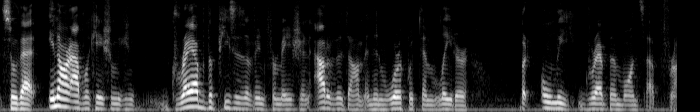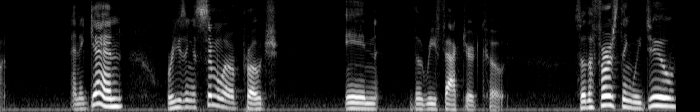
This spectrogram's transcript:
so that in our application, we can grab the pieces of information out of the DOM and then work with them later, but only grab them once up front. And again, we're using a similar approach in the refactored code. So the first thing we do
